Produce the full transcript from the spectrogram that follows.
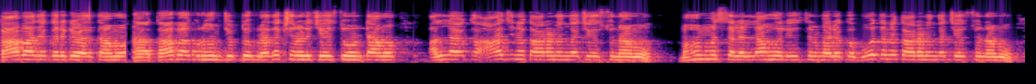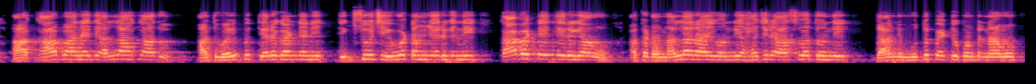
కాబా దగ్గరికి వెళ్తాము. ఆ కాబా గృహం చుట్టూ ప్రదక్షిణలు చేస్తూ ఉంటాము. అల్లా యొక్క ఆజ్ఞ కారణంగా చేస్తున్నాము. మొహమ్మద్ సల్లల్లాహు అలైహిస్లం గారి యొక్క బోధన కారణంగా చేస్తున్నాము. ఆ కాబా అనేది అల్లాహ్ కాదు. అటువైపు తిరగండి అని దిక్సూచి ఇవ్వటం జరిగింది. కాబట్టే తిరిగాము. అక్కడ నల్లరాయి ఉంది హజరి అశ్వత్ ఉంది. దాన్ని ముద్దు పెట్టుకుంటున్నాము.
